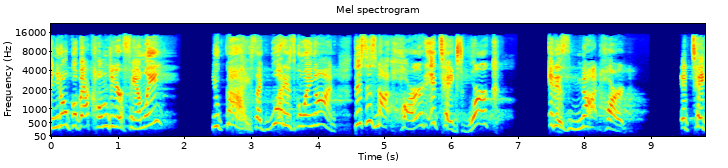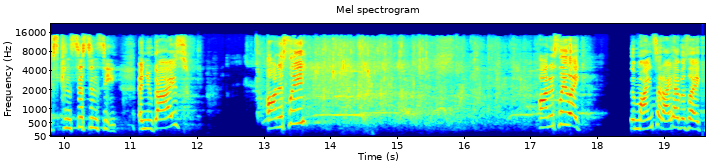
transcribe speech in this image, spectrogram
and you don't go back home to your family? You guys, like, what is going on? This is not hard. It takes work. It is not hard. It takes consistency. And you guys, honestly, honestly, like, the mindset I have is like,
